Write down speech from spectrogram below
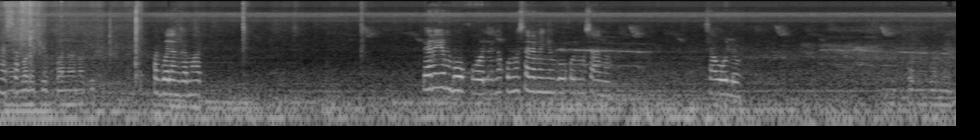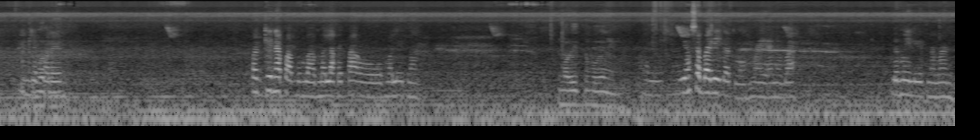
Nasa Nabalik yung pananakit. pag walang gamot. Pero yung bukol, ano, kumusta naman yung bukol mo sa ano? Sa ulo. Nandiyan pa rin. Pag kinapa malaki pa o maliit na? Maliit na po yan eh. Na. Yung sa balikat mo, may ano ba? Lumiliit naman.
